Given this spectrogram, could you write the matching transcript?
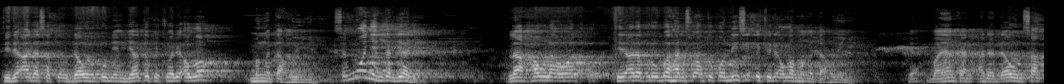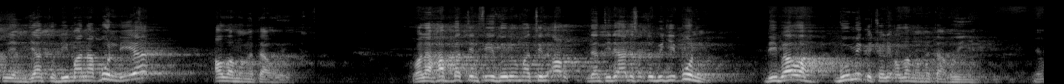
Tidak ada satu daun pun yang jatuh kecuali Allah mengetahuinya. Semuanya yang terjadi. La haula wa tidak ada perubahan suatu kondisi kecuali Allah mengetahuinya. Ya, bayangkan ada daun satu yang jatuh di mana pun dia, Allah mengetahui. Wala habbatin fi dhulumatil ard dan tidak ada satu biji pun di bawah bumi kecuali Allah mengetahuinya. Ya.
